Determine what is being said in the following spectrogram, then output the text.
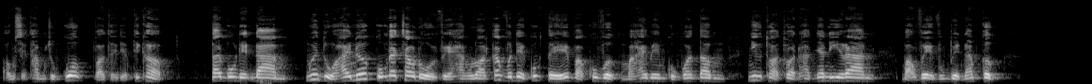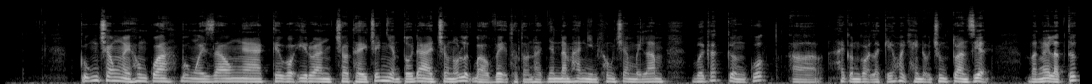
ông sẽ thăm Trung Quốc vào thời điểm thích hợp. Tại cuộc điện đàm, nguyên thủ hai nước cũng đã trao đổi về hàng loạt các vấn đề quốc tế và khu vực mà hai bên cùng quan tâm như thỏa thuận hạt nhân Iran, bảo vệ vùng biển Nam Cực. Cũng trong ngày hôm qua, Bộ Ngoại giao Nga kêu gọi Iran cho thấy trách nhiệm tối đa trong nỗ lực bảo vệ thỏa thuận hạt nhân năm 2015 với các cường quốc, à, hay còn gọi là kế hoạch hành động chung toàn diện, và ngay lập tức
